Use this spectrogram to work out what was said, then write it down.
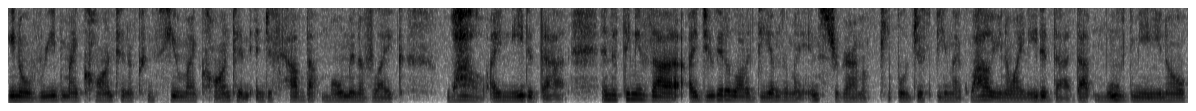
you know read my content or consume my content and just have that moment of like wow, I needed that. And the thing is that I do get a lot of DMs on my Instagram of people just being like, wow, you know, I needed that. That moved me, you know,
